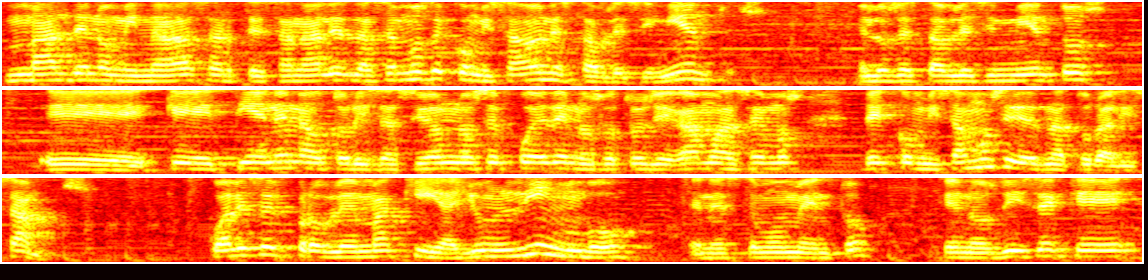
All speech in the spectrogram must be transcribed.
mal denominadas artesanales, las hemos decomisado en establecimientos. En los establecimientos eh, que tienen autorización no se puede, nosotros llegamos, hacemos, decomisamos y desnaturalizamos. ¿Cuál es el problema aquí? Hay un limbo en este momento que nos dice que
